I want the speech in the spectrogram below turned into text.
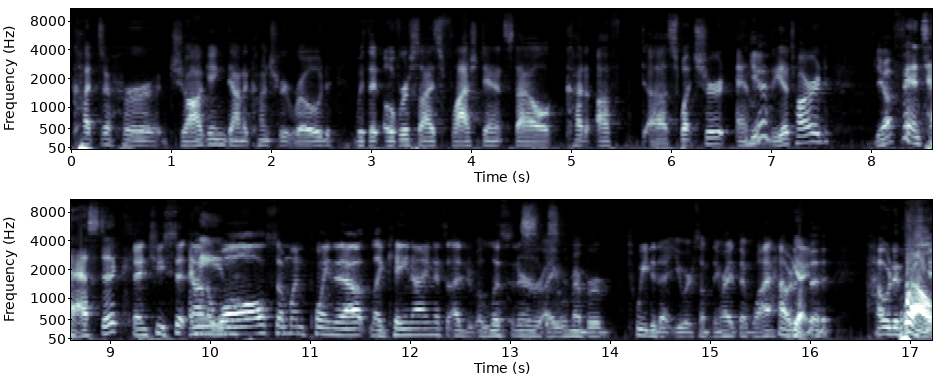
cut to her jogging down a country road with an oversized Flashdance style cut off uh, sweatshirt and Yeah. leotard. Yep. Fantastic. Then she's sitting I on mean- a wall. Someone pointed out, like K9, a listener I remember tweeted at you or something, right? That why? How did Yeah. the how did Well,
